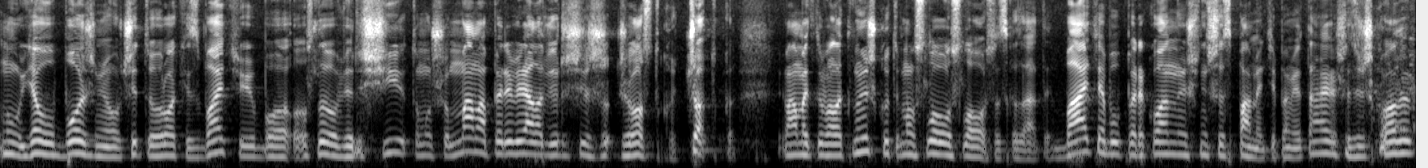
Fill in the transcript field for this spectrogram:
ну, я обожнював вчити уроки з батькою, бо особливо вірші, тому що мама перевіряла вірші жорстко, чітко. Мама відкривала книжку, ти мав слово слово все сказати. Батя був переконаний, з пам'яті, пам'ятаєш, зі школи.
